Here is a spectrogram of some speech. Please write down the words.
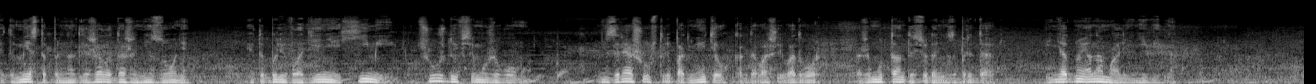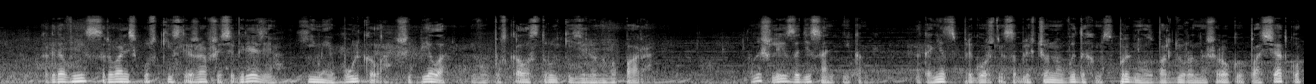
Это место принадлежало даже не зоне. Это были владения химией, чуждой всему живому. Не зря Шустрый подметил, когда вошли во двор. Даже мутанты сюда не забредают. И ни одной аномалии не видно. Когда вниз срывались куски слежавшейся грязи, химия булькала, шипела и выпускала струйки зеленого пара. Мы шли за десантником. Наконец, Пригоршня с облегченным выдохом спрыгнул с бордюра на широкую площадку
